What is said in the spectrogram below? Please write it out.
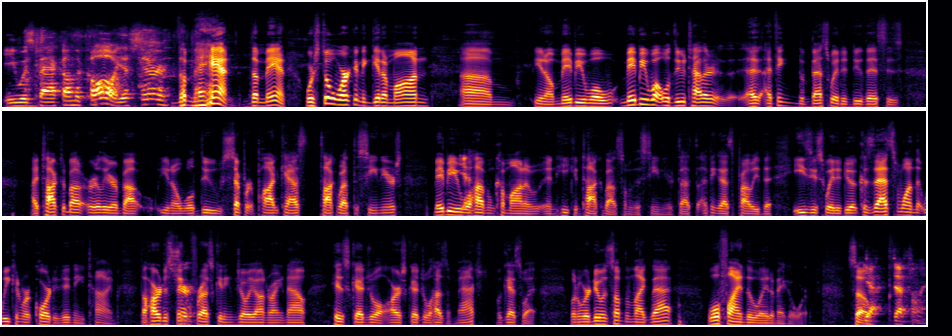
He was back on the call, yes, sir. the man, the man. We're still working to get him on. Um, you know, maybe we'll maybe what we'll do, Tyler. I, I think the best way to do this is I talked about earlier about you know we'll do separate podcasts talk about the seniors. Maybe we'll have him come on and, and he can talk about some of the seniors. That's I think that's probably the easiest way to do it because that's one that we can record at any time. The hardest Sure. thing for us getting Joey on right now, his schedule, our schedule hasn't matched. Well, guess what? When we're doing something like that, we'll find a way to make it work. So Yeah, definitely.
